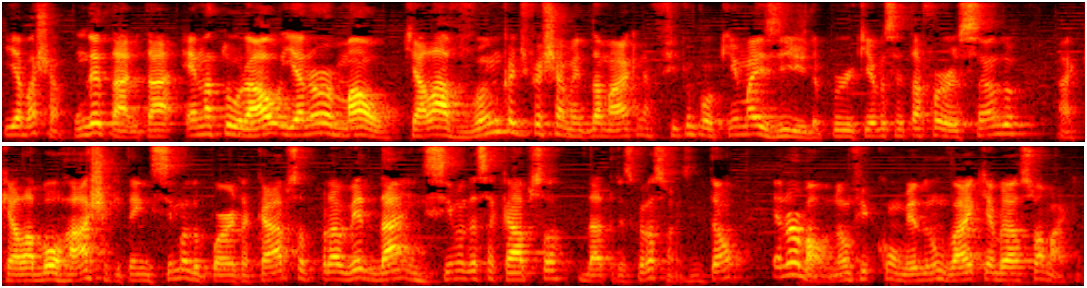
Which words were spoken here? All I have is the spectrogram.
e abaixar. Um detalhe, tá? É natural e é normal que a alavanca de fechamento da máquina fique um pouquinho mais rígida, porque você está forçando aquela borracha que tem em cima do porta-cápsula para vedar em cima dessa cápsula da Três Corações. Então, é normal, não fique com medo, não vai quebrar a sua máquina.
